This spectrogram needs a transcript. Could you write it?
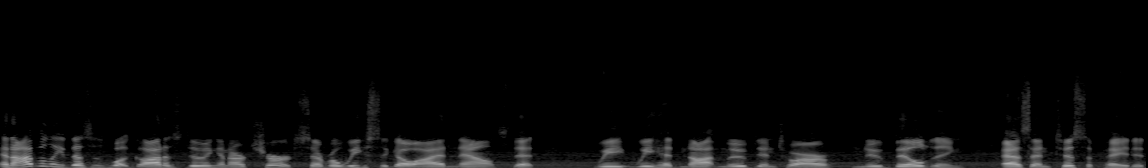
And I believe this is what God is doing in our church. Several weeks ago, I announced that we, we had not moved into our new building as anticipated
